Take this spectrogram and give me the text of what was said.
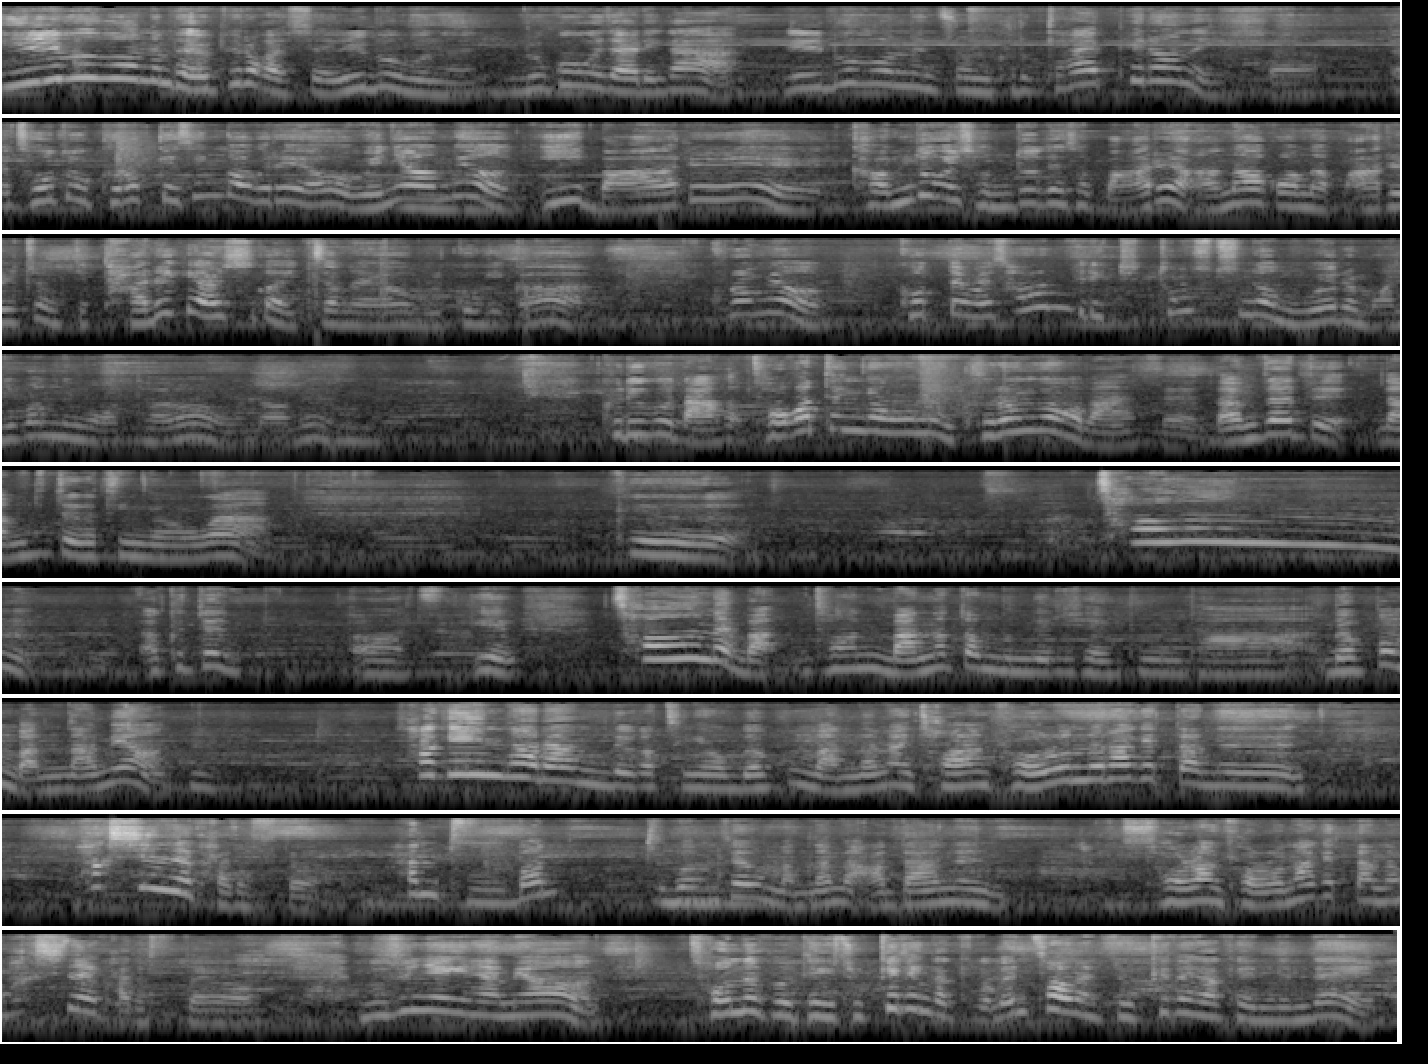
일부분은 배울 필요가 있어요. 일부분은 물고기 자리가 일부분은 좀 그렇게 할 필요는 있어요. 저도 그렇게 생각을 해요. 왜냐하면 이 말을 감동이 전도돼서 말을 안 하거나 말을 좀 이렇게 다르게 할 수가 있잖아요. 물고기가. 그러면 그것 때문에 사람들이 뒤통수 친다는 오해를 많이 받는 것 같아요. 나는. 그리고 나 저 같은 경우는 그런 경우가 많았어요. 남자들 남자들 같은 경우가 그 처음 아 그때 어 이게 처음에 마, 전 만났던 분들이 대부분 다 몇 번 만나면 사귄 사람들 같은 경우 몇 번 만나면 저랑 결혼을 하겠다는 확신을 가졌어요. 한 두 번, 두 번, 세번 만나면 아 나는 저랑 결혼하겠다는 확신을 가졌어요. 무슨 얘기냐면 저는 그걸 되게 좋게 생각했고 맨 처음에 좋게 생각했는데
